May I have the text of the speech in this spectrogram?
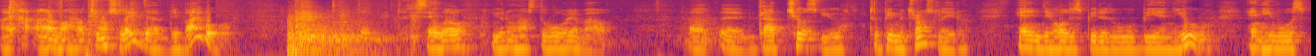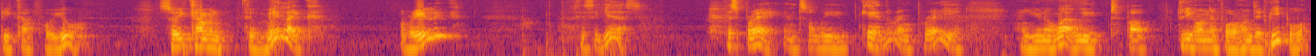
I, I don't know how to translate the, the Bible. He said, well, you don't have to worry about. Uh, uh, God chose you to be my translator, and the Holy Spirit will be in you, and He will speak up for you. So he coming to me like, really? He said, yes. Let's pray. And so we gather and pray. And, and you know what? We about 300, 400 people,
